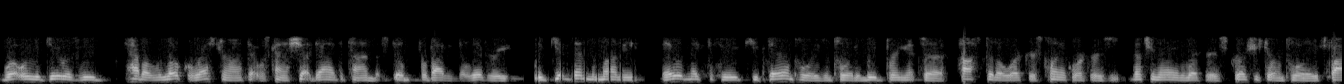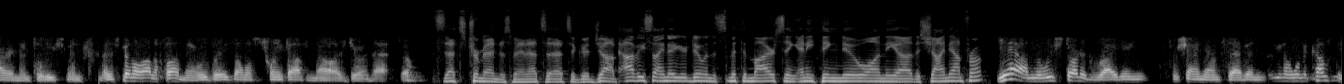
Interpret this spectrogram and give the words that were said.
What we would do is we'd have a local restaurant that was kind of shut down at the time, but still providing delivery. We'd give them the money. They would make the food, keep their employees employed, and we'd bring it to hospital workers, clinic workers, veterinarian workers, grocery store employees, firemen, policemen. And it's been a lot of fun, man. We've raised almost twenty thousand dollars doing that. So that's tremendous, man. That's a, that's a good job. Obviously, I know you're doing the Smith and Myers thing. Anything new on the uh, the Shinedown front? Yeah, I mean, we've started writing for Shinedown Seven. You know, when it comes to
